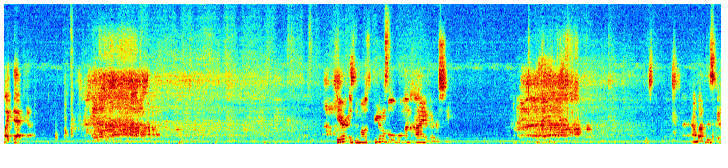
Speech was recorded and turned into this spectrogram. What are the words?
Like that guy. Here is the most beautiful woman I have ever seen. How about this guy?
